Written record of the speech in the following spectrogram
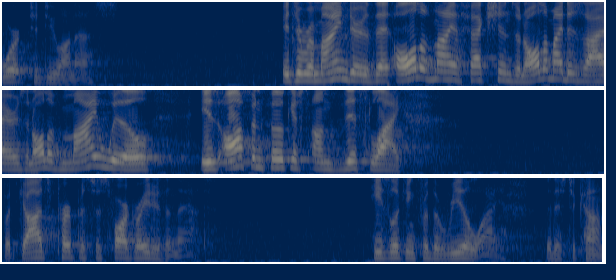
work to do on us. It's a reminder that all of my affections and all of my desires and all of my will is often focused on this life. But God's purpose is far greater than that. He's looking for the real life that is to come.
